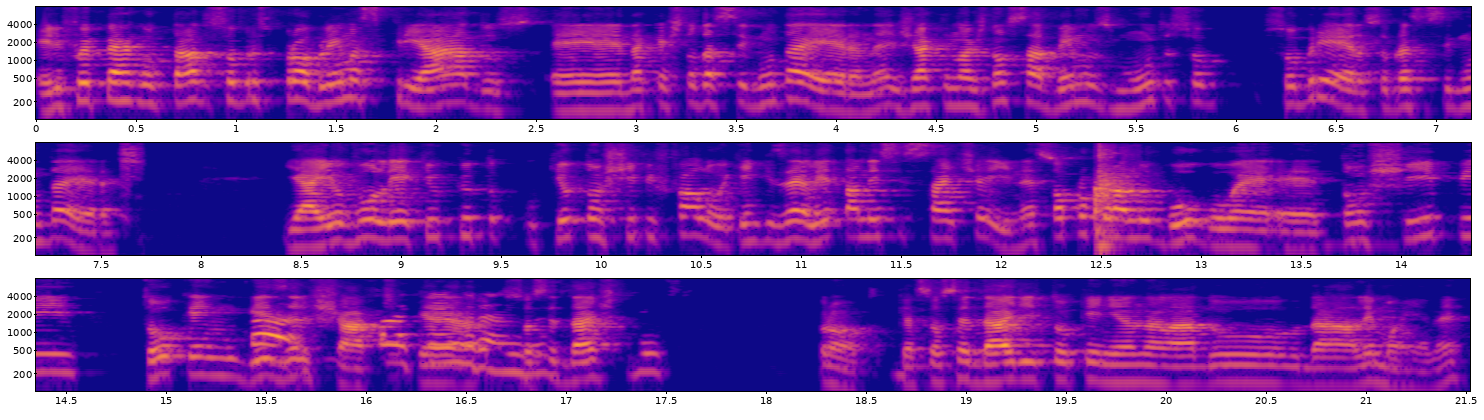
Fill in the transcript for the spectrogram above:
Ele foi perguntado sobre os problemas criados é, na questão da segunda era, né? Já que nós não sabemos muito sobre, sobre ela, sobre essa segunda era. E aí eu vou ler aqui o que o, o, que o Tom Chip falou. E quem quiser ler, está nesse site aí, né? Só procurar no Google, é, é Tom Chip Token Gesellschaft, ah, que é a sociedade... Pronto, que é a sociedade tokeniana lá do, da Alemanha, né?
